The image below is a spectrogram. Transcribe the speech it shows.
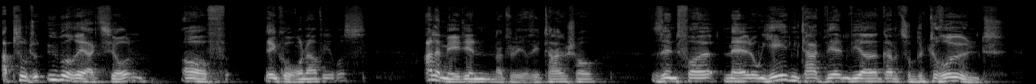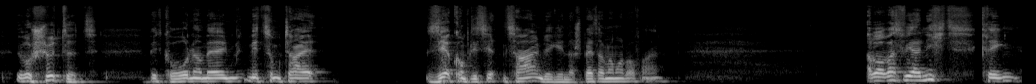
absolute Überreaktion auf den Coronavirus. Alle Medien, natürlich auch die Tagesschau, sind voll Meldungen. Jeden Tag werden wir geradezu bedröhnt, überschüttet mit Corona-Meldungen, mit zum Teil sehr komplizierten Zahlen. Wir gehen da später nochmal drauf ein. Aber was wir ja nicht kriegen,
